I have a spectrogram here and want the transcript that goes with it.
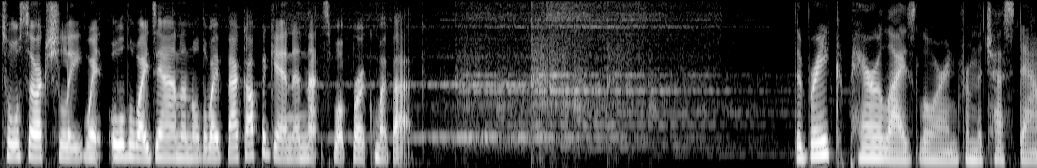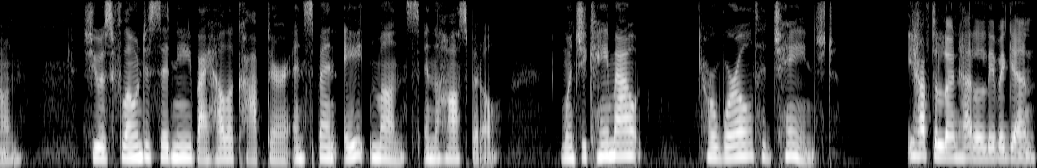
torso actually went all the way down and all the way back up again, and that's what broke my back. The break paralyzed Lauren from the chest down. She was flown to Sydney by helicopter and spent eight months in the hospital. When she came out, her world had changed. You have to learn how to live again.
